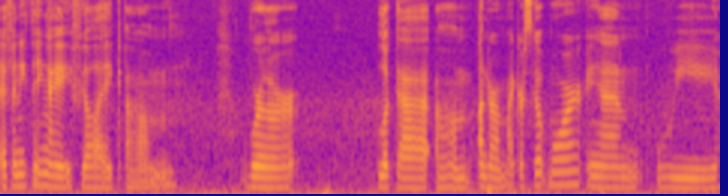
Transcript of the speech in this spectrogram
If anything, I feel like um, we're looked at um, under a microscope more and we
